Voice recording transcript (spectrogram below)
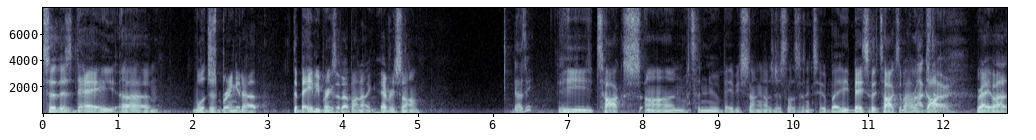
to this day um, will just bring it up. DaBaby brings it up on like every song. Does he? He talks on what's the new baby song I was just listening to, but he basically talks about how his, Rockstar? da- right, well,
